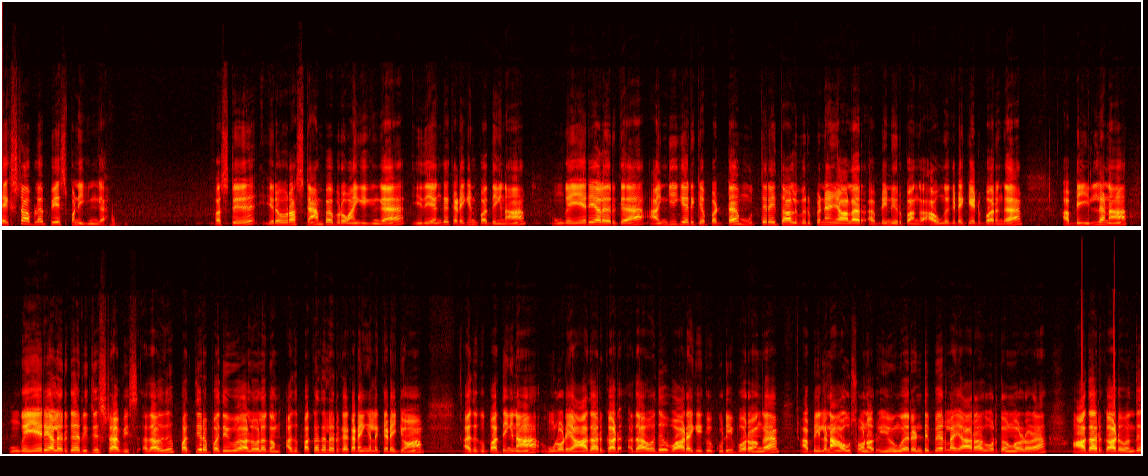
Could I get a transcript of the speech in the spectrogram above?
டெஸ்க்டாப்பில் பேஸ்ட் பண்ணிக்கோங்க. ஃபஸ்ட்டு இருபது ரூபா ஸ்டாம்ப் பேப்பர் வாங்கிக்கோங்க. இது எங்கே கிடைக்குன்னு பார்த்தீங்கன்னா உங்கள் ஏரியாவில் இருக்க அங்கீகரிக்கப்பட்ட முத்திரைத்தாள் விற்பனையாளர் அப்படின்னு இருப்பாங்க. அவங்கக்கிட்ட கேட்டு பாருங்கள் அப்படி இல்லைன்னா உங்கள் ஏரியாவில் இருக்க ரிஜிஸ்டர் ஆஃபீஸ் அதாவது பத்திரப்பதிவு அலுவலகம் அது பக்கத்தில் இருக்க கடைகளில் கிடைக்கும். அதுக்கு பார்த்தீங்கன்னா உங்களுடைய ஆதார் கார்டு அதாவது வாடகைக்கு குடி போகிறவங்க அப்படி இல்லைன்னா ஹவுஸ் ஓனர் இவங்க ரெண்டு பேரில் யாராவது ஒருத்தவங்களோட ஆதார் கார்டு வந்து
